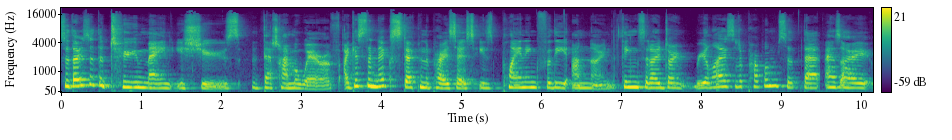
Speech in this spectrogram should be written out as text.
So, those are the two main issues that I'm aware of. I guess the next step in the process is planning for the unknown, things that I don't realize are a problem, so that as I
